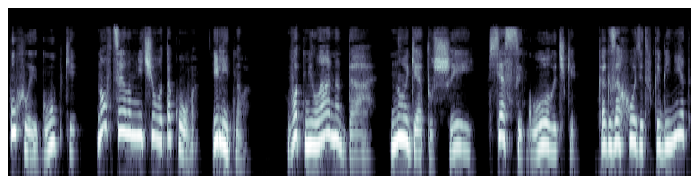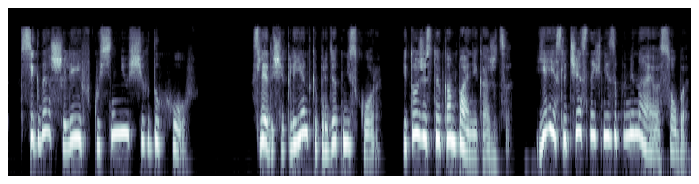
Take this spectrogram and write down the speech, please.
пухлые губки, но в целом ничего такого, элитного. Вот Милана, да, ноги от ушей, вся с иголочки, как заходит в кабинет, всегда шлейф вкуснющих духов. Следующая клиентка придет не скоро, и тоже из той компании, кажется. Я, если честно, их не запоминаю особо,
